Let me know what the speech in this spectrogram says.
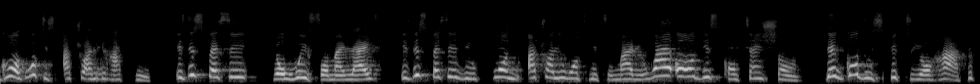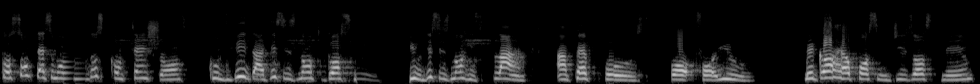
God, what is actually happening? Is this person your will for my life? Is this person the one you actually want me to marry? Why all this contention? Then God will speak to your heart because sometimes some of those contentions could be that this is not God's will. You, this is not his plan and purpose for, for you. May God help us in Jesus' name.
